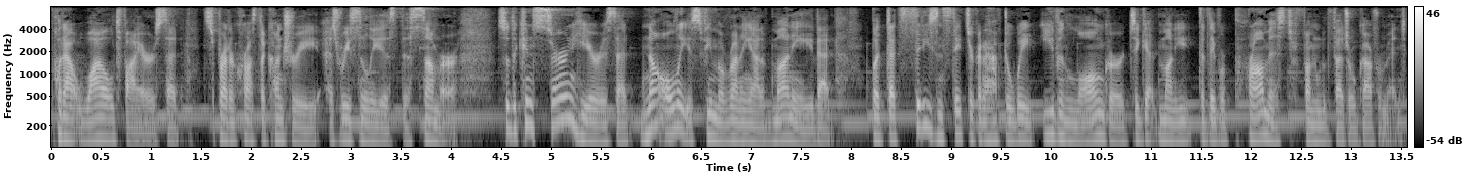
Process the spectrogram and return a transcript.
put out wildfires that spread across the country as recently as this summer. So the concern here is that not only is FEMA running out of money, that but that cities and states are going to have to wait even longer to get money that they were promised from the federal government.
